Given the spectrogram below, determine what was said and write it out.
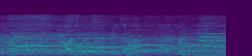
都是几号出生的兵，怎么？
